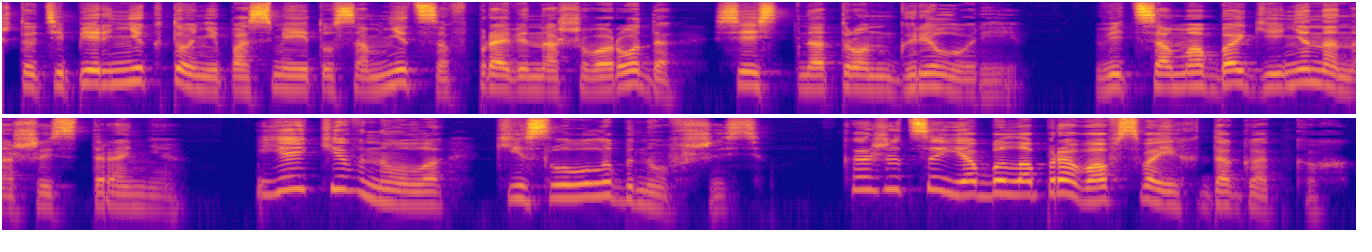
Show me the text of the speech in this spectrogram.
что теперь никто не посмеет усомниться в праве нашего рода сесть на трон Грилории. Ведь сама богиня на нашей стороне. Я кивнула, кисло улыбнувшись. Кажется, я была права в своих догадках.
